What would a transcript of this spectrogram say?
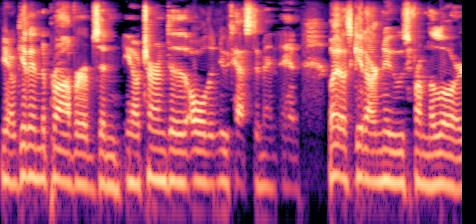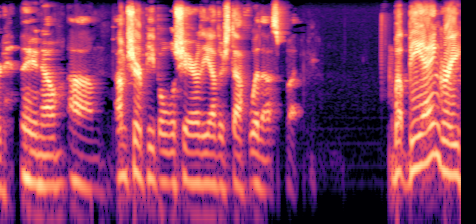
you know get into Proverbs and you know turn to the Old and New Testament and let us get our news from the Lord you know. Um, I'm sure people will share the other stuff with us but but be angry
